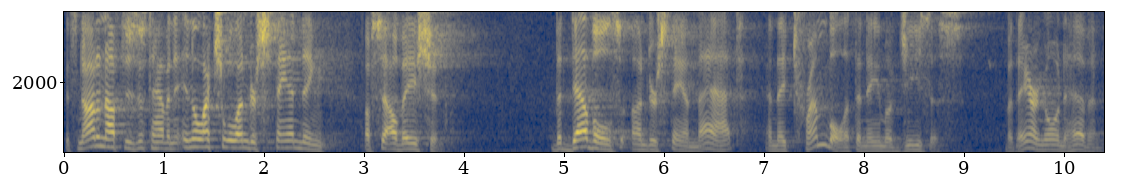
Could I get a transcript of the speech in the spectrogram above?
It's not enough to just have an intellectual understanding of salvation. The devils understand that, and they tremble at the name of Jesus, but they aren't going to heaven.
